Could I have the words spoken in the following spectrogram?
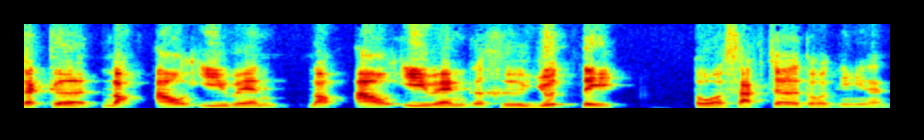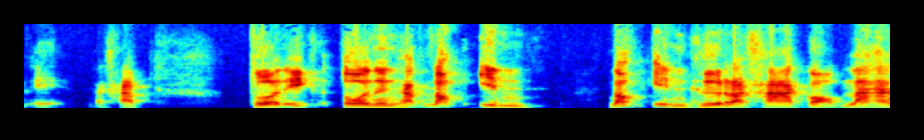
จะเกิด knock out event knock out event ก็คือยุติตัว structure ตัวนี้นั่นเองนะครับส่วนอีกตัวหนึ่งครับ knock in knock in คือราคากรอบล่าง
